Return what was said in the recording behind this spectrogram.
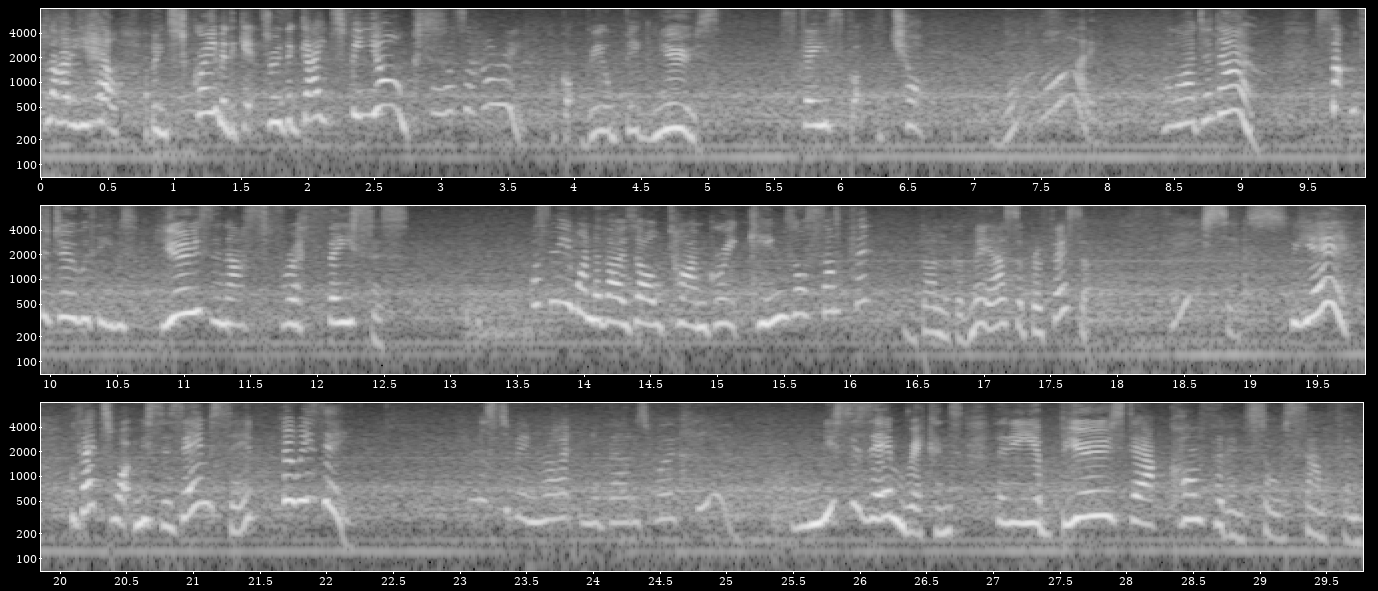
Bloody hell, I've been screaming to get through the gates for yonks. Well, what's the hurry? I've got real big news. Steve's got the chop. What? Why? Well, I don't know. Something to do with he was using us for a thesis. Wasn't he one of those old-time Greek kings or something? Don't look at me, ask the professor. Thesis? Yeah, well, that's what Mrs. M said. Who is he? He must have been writing about his work here. Well, Mrs. M reckons that he abused our confidence or something.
